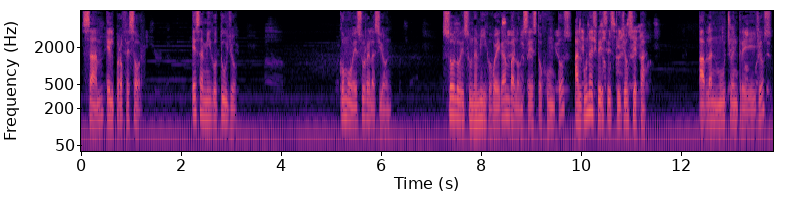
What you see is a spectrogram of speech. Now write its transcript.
Sam, el profesor. Es amigo tuyo. ¿Cómo es su relación? Solo es un amigo. ¿Juegan baloncesto juntos? Algunas veces que yo sepa. ¿Hablan mucho entre ellos?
